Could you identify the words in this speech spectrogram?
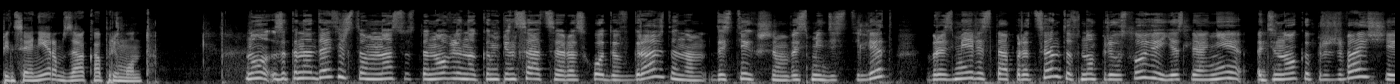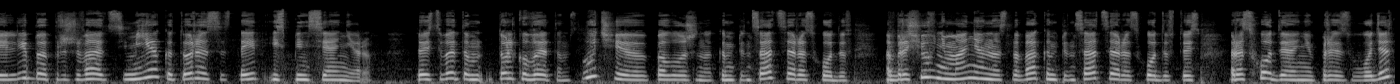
пенсионерам за капремонт? Ну, законодательством у нас установлена компенсация расходов гражданам, достигшим 80 лет, в размере 100%, но при условии, если они одиноко проживающие, либо проживают в семье, которая состоит из пенсионеров. То есть в этом, только в этом случае положена компенсация расходов. Обращу внимание на слова компенсация расходов. То есть расходы они производят,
